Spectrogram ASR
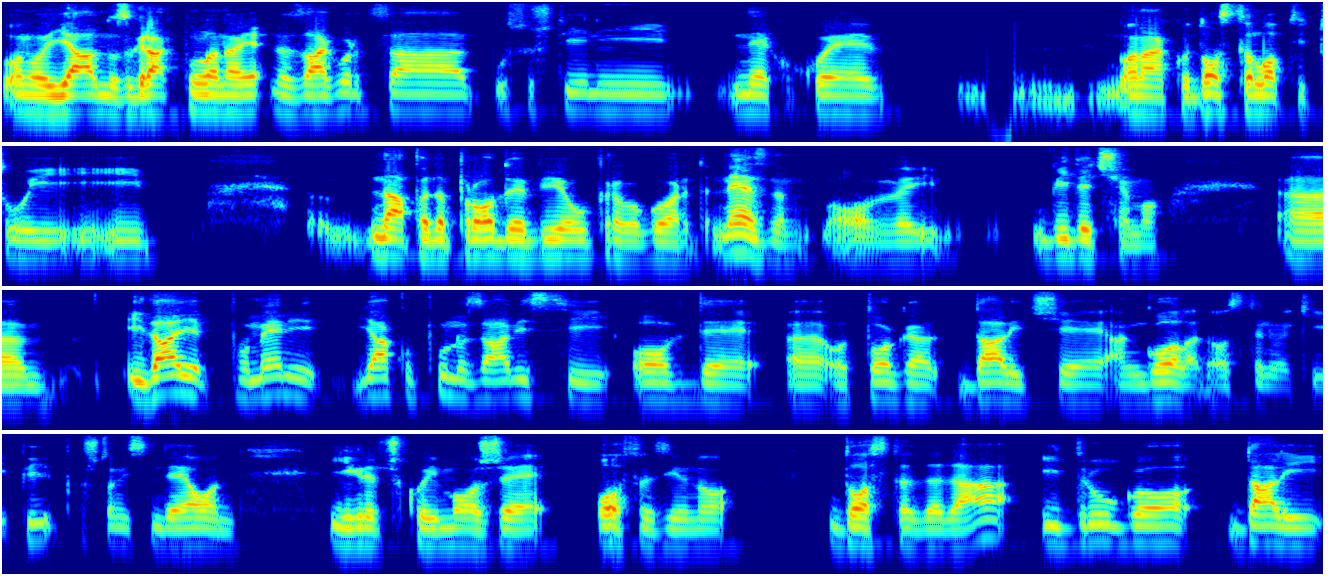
ono javno zgraknula na, na Zagorca, u suštini neko ko je onako dosta lopti tu i, i napada prodaje bio upravo Gorda. Ne znam, ovaj, vidjet ćemo. Uh, I dalje, po meni, jako puno zavisi ovde uh, od toga da li će Angola da ostane u ekipi, pošto mislim da je on igrač koji može ofenzivno dosta da da i drugo, da li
